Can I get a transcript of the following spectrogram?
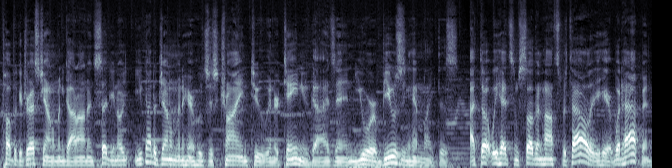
public address gentleman got on and said, You know, you got a gentleman here who's just trying to entertain you guys, and you are abusing him like this. I thought we had some southern hospitality here. What happened?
